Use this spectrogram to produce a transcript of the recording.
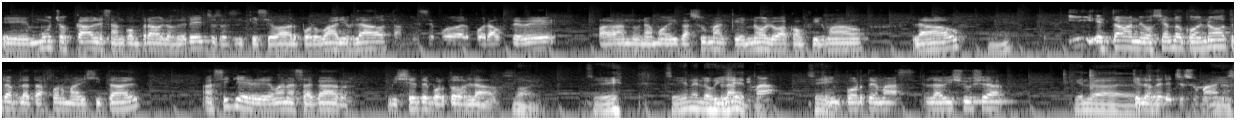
Eh, muchos cables han comprado los derechos, así que se va a ver por varios lados. También se puede ver por AUF TV, pagando una módica suma que no lo ha confirmado Mm. y estaban negociando con otra plataforma digital, así que van a sacar billete por todos lados. Bueno, se, vienen los billetes. Lástima Sí, que importe más la billulla que, la- que los derechos humanos.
